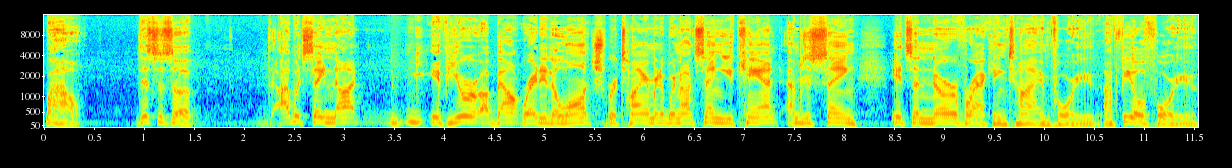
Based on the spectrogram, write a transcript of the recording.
wow, this is a. I would say not. If you're about ready to launch retirement, we're not saying you can't. I'm just saying it's a nerve wracking time for you. I feel for you.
